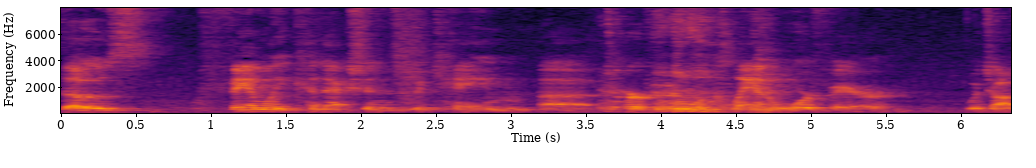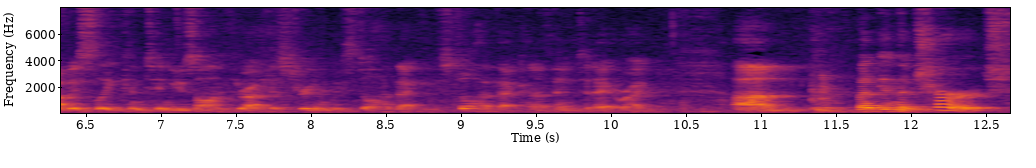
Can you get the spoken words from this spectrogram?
those family connections became uh, turf or clan warfare, which obviously continues on throughout history, and we still have that. You still have that kind of thing today, right? Um, but in the church,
